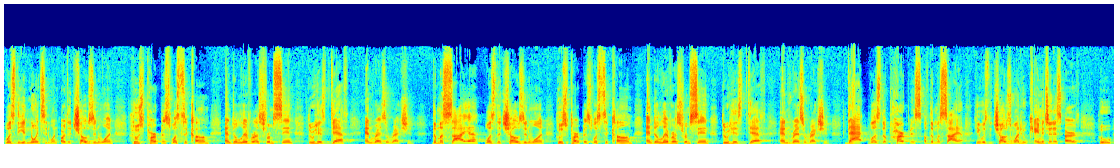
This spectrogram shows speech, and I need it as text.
was the anointed one or the chosen one whose purpose was to come and deliver us from sin through his death and resurrection. The Messiah was the chosen one whose purpose was to come and deliver us from sin through his death and resurrection. That was the purpose of the Messiah. He was the chosen one who came into this earth, who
